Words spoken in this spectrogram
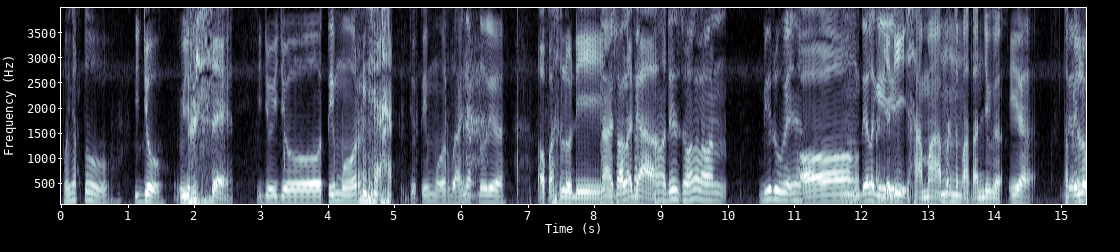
banyak tuh hijau Yuset. hijau-hijau timur hijau timur banyak tuh dia oh pas lu di nah soalnya kan- Tegal. ah, dia soalnya lawan biru kayaknya Oh, Hmm, dia lagi- jadi sama Hmm. bertepatan juga. iya Tapi Dia lu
